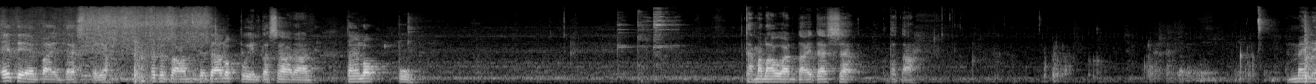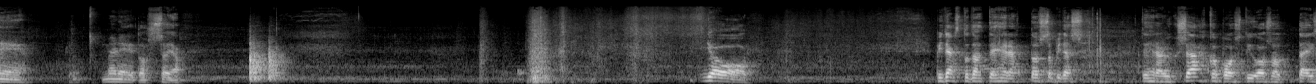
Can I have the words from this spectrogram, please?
eteenpäin tästä ja katsotaan miten tää loppuilta saadaan. Tai loppu. Tämä lauantai tässä tota, menee, menee tossa ja Joo. Pitäis tota tehdä, tossa pitäis tehdä yksi sähköpostiosoite,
